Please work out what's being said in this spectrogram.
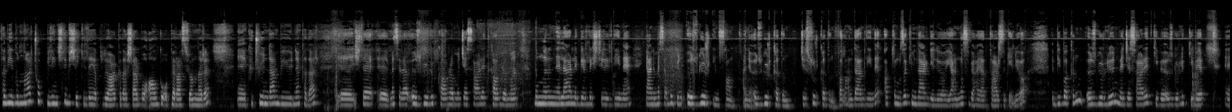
tabii bunlar çok bilinçli bir şekilde yapılıyor arkadaşlar bu algı operasyonları. E, küçüğünden büyüğüne kadar e, işte e, mesela özgürlük kavramı, cesaret kavramı bunların nelerle birleştirildiğine yani mesela bugün özgür insan hani özgür kadın, cesur kadın falan dendiğinde aklımıza kimler geliyor? Yani nasıl bir hayat tarzı geliyor? Bir bakın özgürlüğün ve cesaret gibi, özgürlük gibi e,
